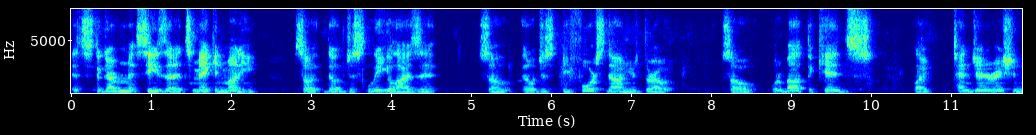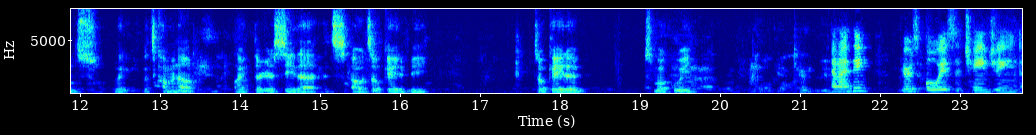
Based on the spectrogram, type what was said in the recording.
it's the government sees that it's making money, so they'll just legalize it. So it'll just be forced down your throat. So what about the kids, like ten generations like, that's coming up? Like they're gonna see that it's oh it's okay to be, it's okay to smoke weed. And I think there's always a changing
